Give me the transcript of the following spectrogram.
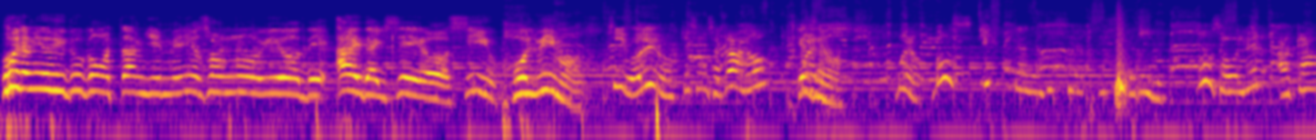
Hola amigos de YouTube, ¿cómo están? Bienvenidos a un nuevo video de Aida y Zero. Sí, volvimos. Sí, volvimos. ¿Qué hacemos acá, no? ¿Qué Bueno, hacemos? Bueno, vamos, esta noticia es terrible. Vamos a volver acá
